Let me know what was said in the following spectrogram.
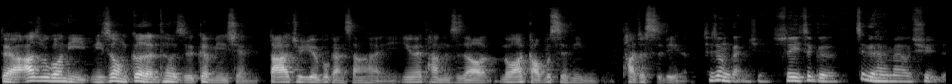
对啊，啊，如果你你这种个人特质更明显，大家就越不敢伤害你，因为他们知道如果他搞不死你，他就死定了。就这种感觉，所以这个这个还蛮有趣的。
